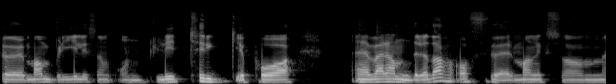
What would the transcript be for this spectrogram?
før man blir liksom ordentlig trygge på uh, hverandre, da. Og før man liksom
